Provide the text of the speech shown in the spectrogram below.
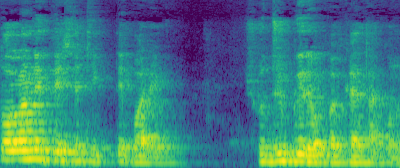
তলানিতে এসে ঠিকতে পারে। সুযোগের অপেক্ষায় থাকুন।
